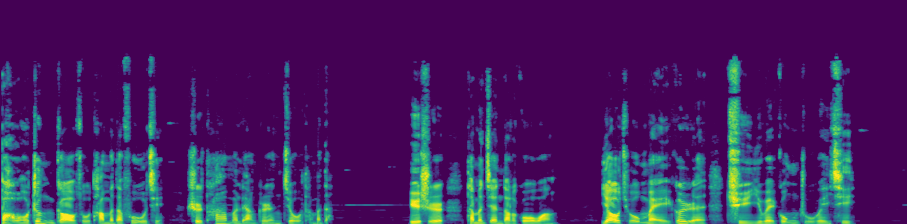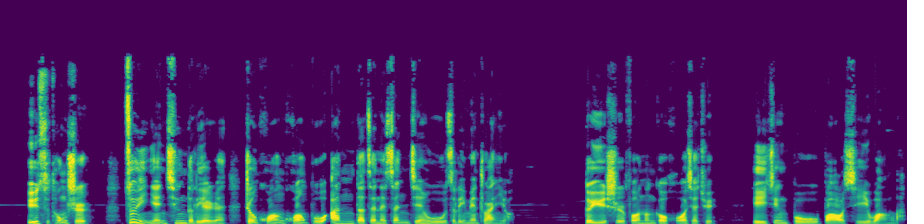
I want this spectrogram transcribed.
保证告诉他们的父亲是他们两个人救他们的。于是他们见到了国王，要求每个人娶一位公主为妻。与此同时，最年轻的猎人正惶惶不安地在那三间屋子里面转悠，对于是否能够活下去，已经不抱希望了。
